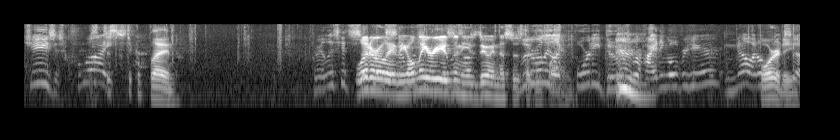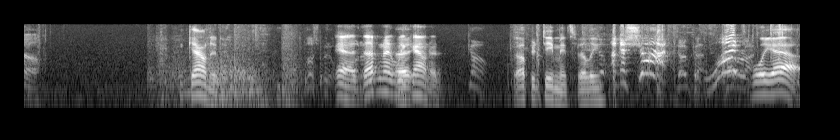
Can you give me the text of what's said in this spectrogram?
Jesus Christ! Just to complain. Can we at least get Literally, the only reason he's doing this is to complain. Literally, like 40 dudes were hiding over here? No, I don't 40. think so. He counted it. Yeah, definitely Right. counted. Go up your teammates, Philly. I got shot! What? Well, yeah.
